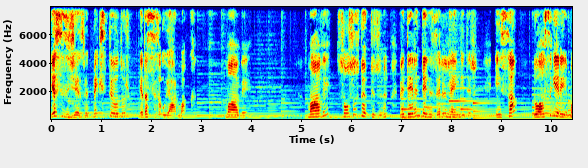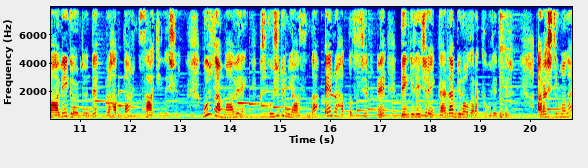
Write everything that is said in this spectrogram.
Ya sizi cezbetmek istiyordur ya da sizi uyarmak. Mavi Mavi, sonsuz gökyüzünün ve derin denizlerin rengidir. İnsan doğası gereği maviyi gördüğünde rahatlar, sakinleşir. Bu yüzden mavi renk psikoloji dünyasında en rahatlatıcı ve dengeleyici renklerden biri olarak kabul edilir. Araştırmalar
